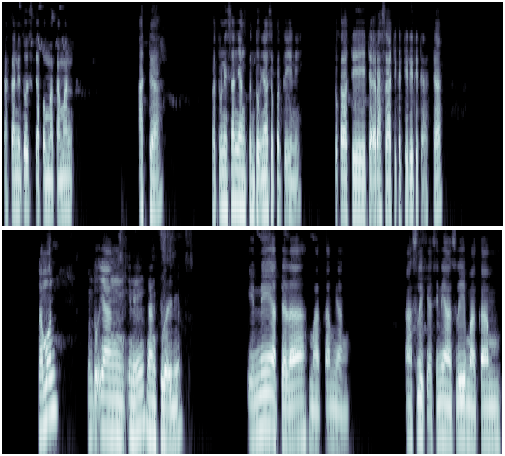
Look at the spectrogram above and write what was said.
bahkan itu setiap pemakaman ada batu nisan yang bentuknya seperti ini. Itu kalau di daerah saya di Kediri tidak ada. Namun untuk yang ini yang dua ini ini adalah makam yang asli guys. Ini asli makam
